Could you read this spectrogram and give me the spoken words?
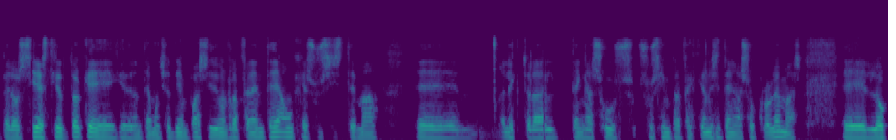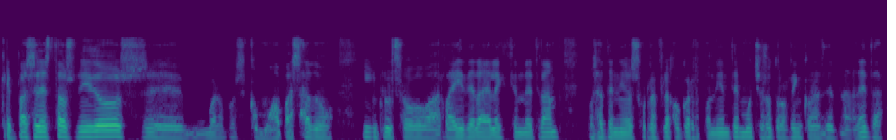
pero sí es cierto que, durante mucho tiempo ha sido un referente, aunque su sistema electoral tenga sus, sus, imperfecciones y tenga sus problemas. lo que pasa en Estados Unidos, bueno, pues como ha pasado incluso a raíz de la elección de Trump, pues ha tenido su reflejo correspondiente en muchos otros rincones del planeta.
